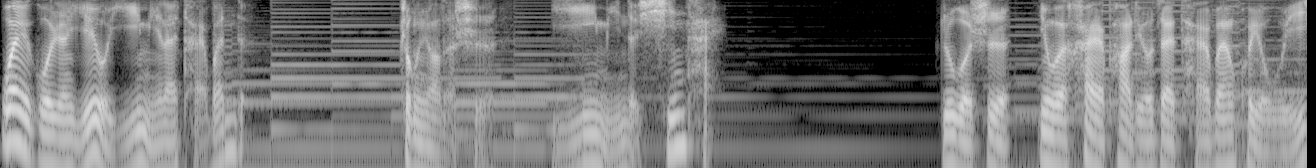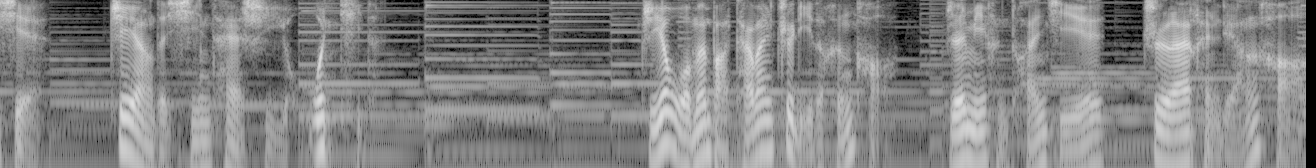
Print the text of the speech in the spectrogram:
外国人也有移民来台湾的。重要的是移民的心态。如果是因为害怕留在台湾会有危险，这样的心态是有问题的。只要我们把台湾治理得很好，人民很团结，治安很良好，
